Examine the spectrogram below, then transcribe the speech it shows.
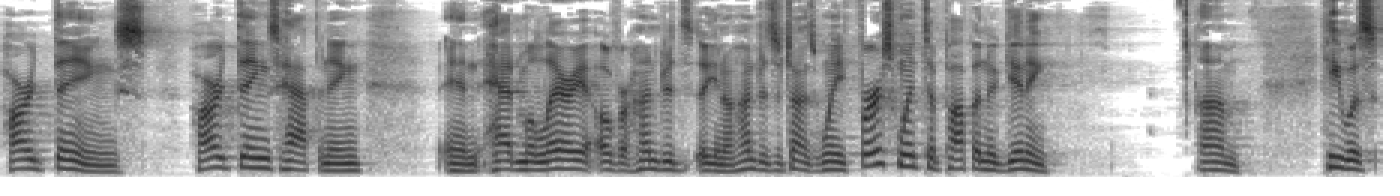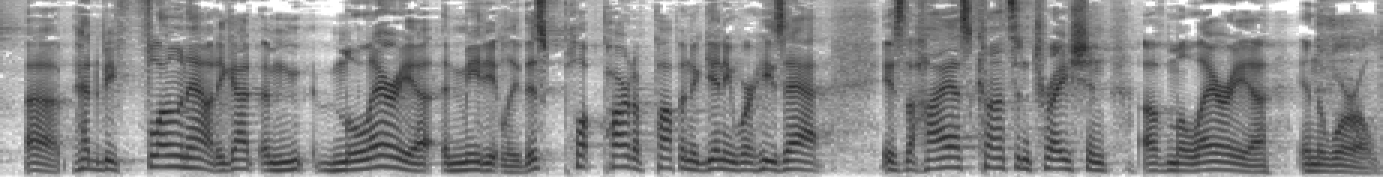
Hard things, hard things happening, and had malaria over hundreds, you know, hundreds of times. When he first went to Papua New Guinea, um, he was uh, had to be flown out. He got malaria immediately. This pl- part of Papua New Guinea where he's at is the highest concentration of malaria in the world.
